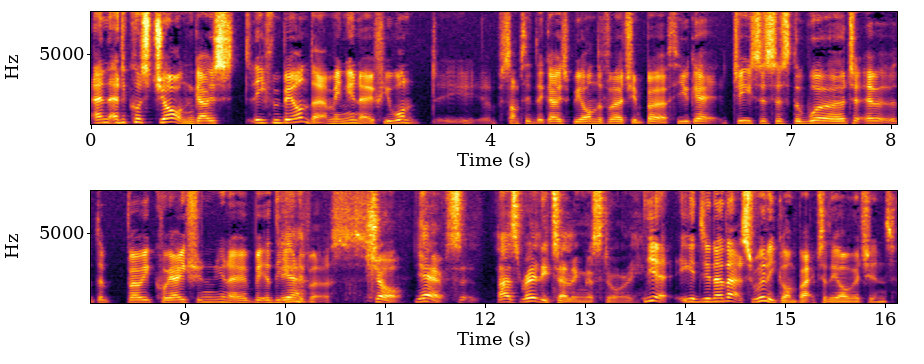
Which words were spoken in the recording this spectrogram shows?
and and of course, John goes even beyond that. I mean, you know, if you want uh, something that goes beyond the virgin birth, you get Jesus as the Word, uh, the very creation, you know, of the Yeah. universe. Sure. Yeah. So That's really telling the story. Yeah, you know that's really gone back to the origins.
